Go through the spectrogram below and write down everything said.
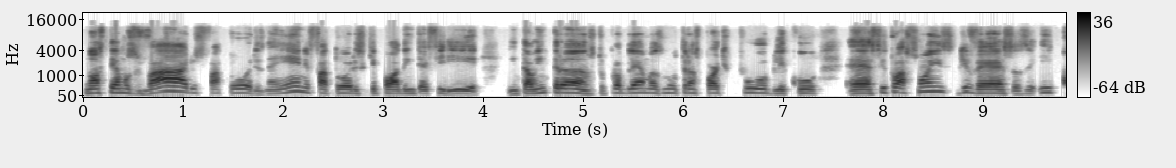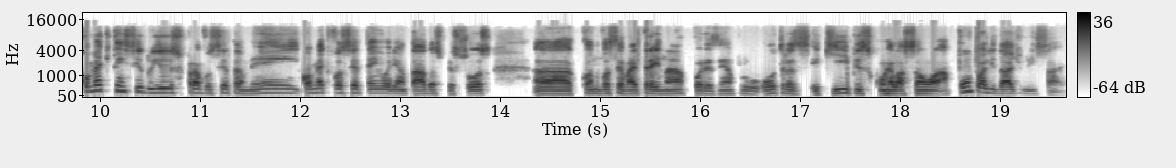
nós temos vários fatores, né, N fatores que podem interferir, então, em trânsito, problemas no transporte público, é, situações diversas. E como é que tem sido isso para você também? Como é que você tem orientado as pessoas uh, quando você vai treinar, por exemplo, outras equipes com relação à pontualidade no ensaio?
